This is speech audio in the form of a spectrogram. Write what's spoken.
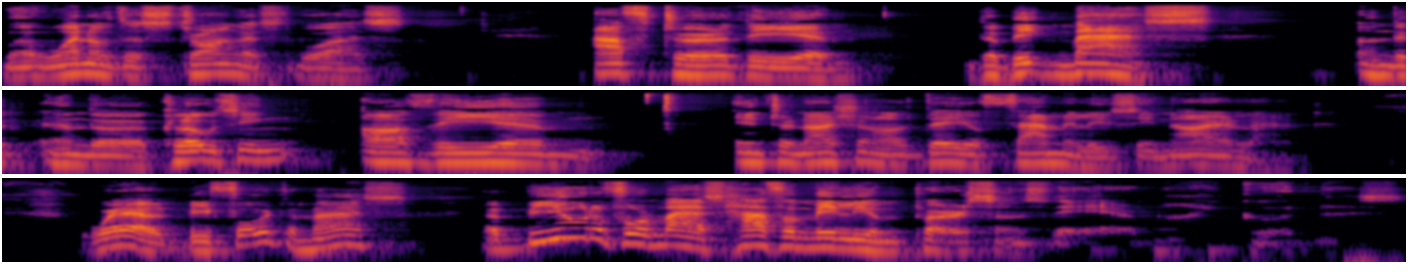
Well, one of the strongest was after the uh, the big mass on the and the closing of the um, International Day of Families in Ireland. Well, before the Mass, a beautiful Mass, half a million persons there. My goodness.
